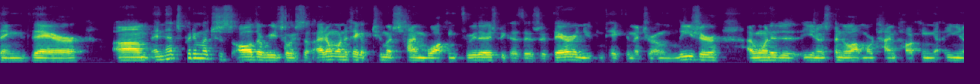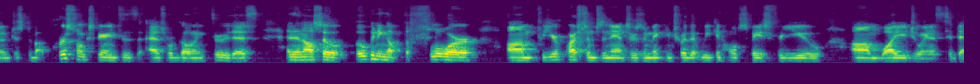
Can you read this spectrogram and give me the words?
thing there. Um, and that's pretty much just all the resources. I don't want to take up too much time walking through those because those are there and you can take them at your own leisure. I wanted to, you know, spend a lot more time talking, you know, just about personal experiences as we're going through this. And then also opening up the floor um, for your questions and answers and making sure that we can hold space for you um, while you join us today.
